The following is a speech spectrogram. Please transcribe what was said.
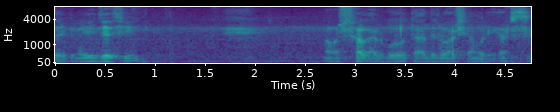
দেখেন, এই যেছি আমার শালার বউ, তাদের বাসে আমরা আসছি।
